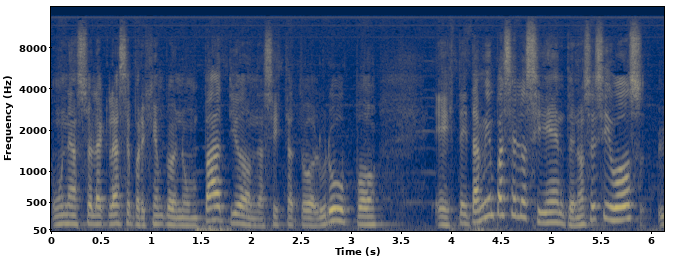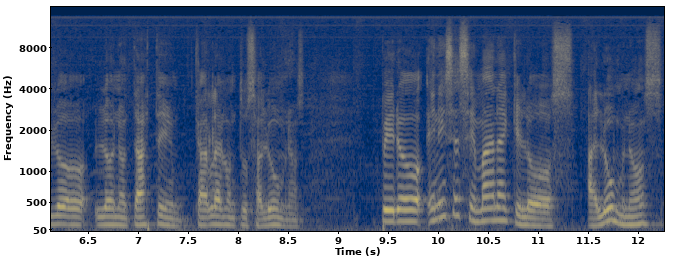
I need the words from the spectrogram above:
una sola clase, por ejemplo, en un patio donde asista todo el grupo? Este, también pasa lo siguiente, no sé si vos lo, lo notaste, Carla, con tus alumnos, pero en esa semana que los alumnos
